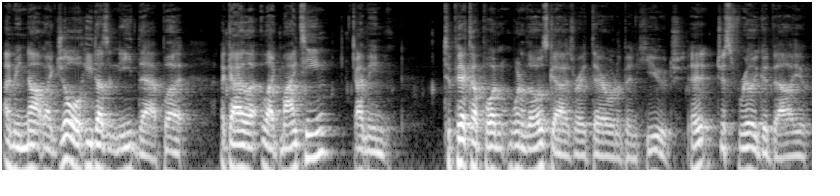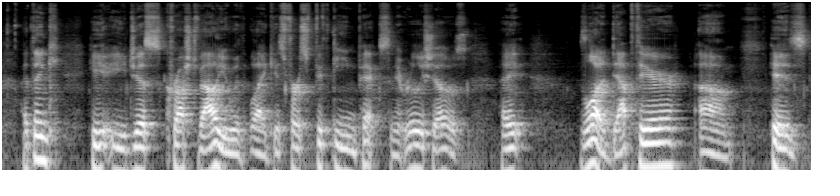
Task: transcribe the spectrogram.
I mean, not like Joel, he doesn't need that, but a guy li- like my team, I mean, to pick up one one of those guys right there would have been huge. It, just really good value. I think he he just crushed value with like his first 15 picks, and it really shows. I, there's a lot of depth here. Um, his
